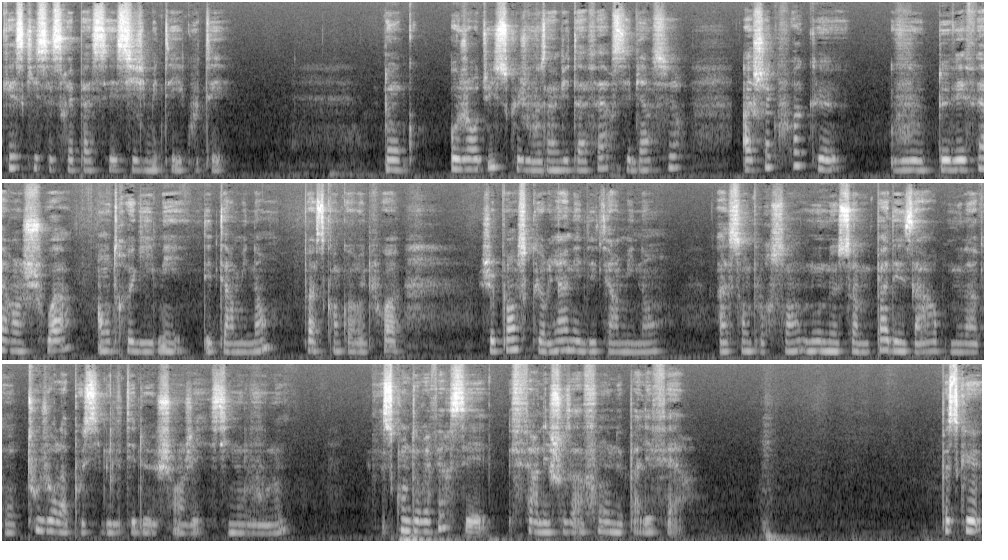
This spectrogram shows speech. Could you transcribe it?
qu'est-ce qui se serait passé si je m'étais écouté. Donc Aujourd'hui, ce que je vous invite à faire, c'est bien sûr, à chaque fois que vous devez faire un choix, entre guillemets, déterminant, parce qu'encore une fois, je pense que rien n'est déterminant à 100%. Nous ne sommes pas des arbres, nous avons toujours la possibilité de changer si nous le voulons. Ce qu'on devrait faire, c'est faire les choses à fond ne pas les faire. Parce que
